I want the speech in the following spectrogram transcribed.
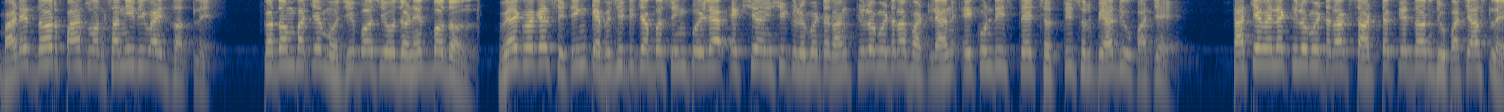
भाडे दर पाच वर्सांनी रिवायज जातले. कदंबाचे म्हजी बस येवजणेत बदल. वेगवेगळ्या सिटींग कॅपॅसिटीच्या बसींक पयल्या एकशे ऐंशी किलोमिटरांक किलोमिटरा फाटल्यान एकोणतीस ते छत्तीस रुपया दिवपाचे. ताचे वेल्या किलोमिटराक साठ टक्के दर दिवपाचे असले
